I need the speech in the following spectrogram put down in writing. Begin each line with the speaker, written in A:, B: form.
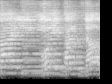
A: Hari Bhadra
